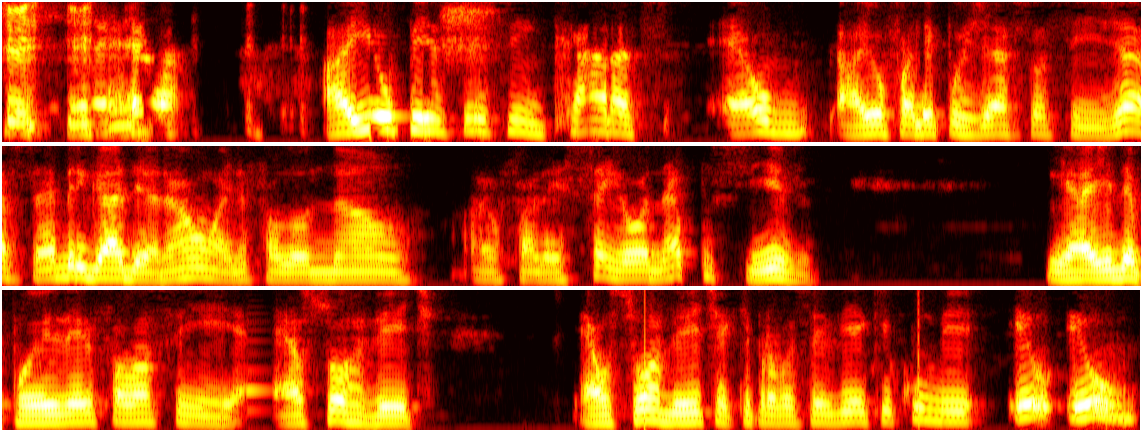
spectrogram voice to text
é, aí eu pensei assim, cara, é o... aí eu falei pro Jefferson assim, Jefferson, é brigadeirão? Aí ele falou, não. Aí eu falei, senhor, não é possível. E aí depois ele falou assim, é sorvete. É o sorvete aqui para você vir aqui comer. Eu, eu,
